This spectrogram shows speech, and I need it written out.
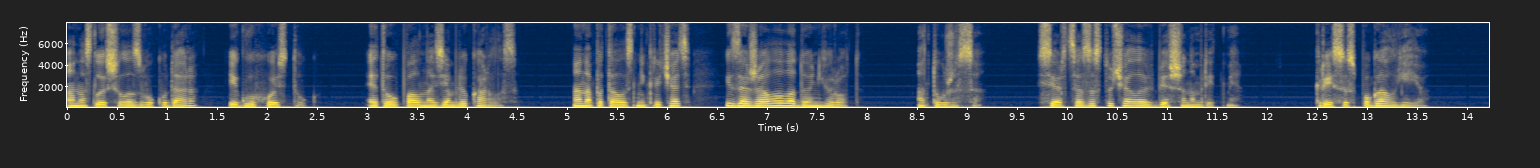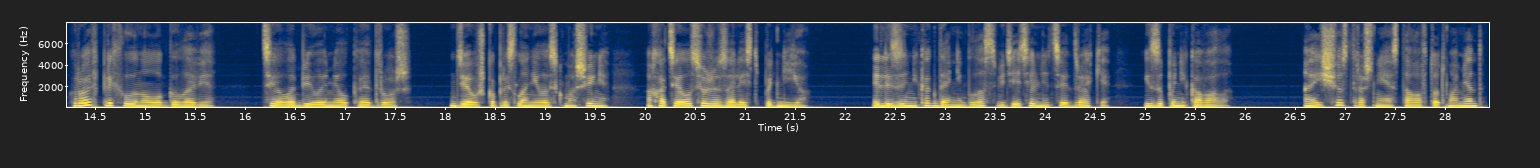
Она слышала звук удара и глухой стук. Это упал на землю Карлос. Она пыталась не кричать и зажала ладонью рот. От ужаса. Сердце застучало в бешеном ритме. Крис испугал ее. Кровь прихлынула к голове, тело било мелкая дрожь. Девушка прислонилась к машине, а хотелось уже залезть под нее. Элиза никогда не была свидетельницей драки и запаниковала. А еще страшнее стало в тот момент,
